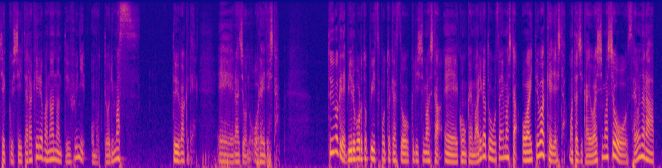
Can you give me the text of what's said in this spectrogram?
チェックしていただければな、なんていうふうに思っております。というわけで、えー、ラジオのお礼でした。というわけで、ビルボルトピースポッドキャストをお送りしました。え、今回もありがとうございました。お相手は K でした。また次回お会いしましょう。さようなら。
